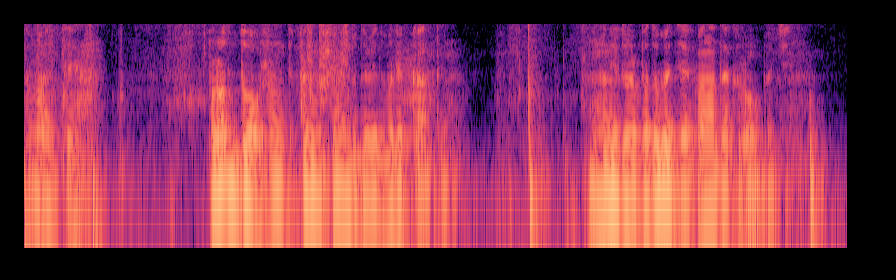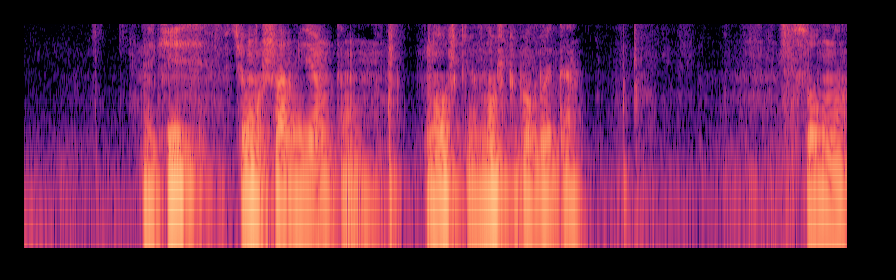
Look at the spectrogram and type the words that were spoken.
Давайте продовжимо. Тепер нічого не буду відволікати. Мені дуже подобається, як вона так робить. Якийсь в цьому шарм є там. Ножки, ножка побита. Сумно.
